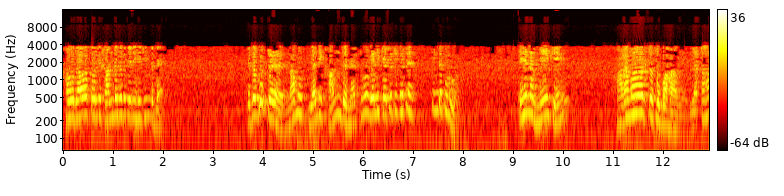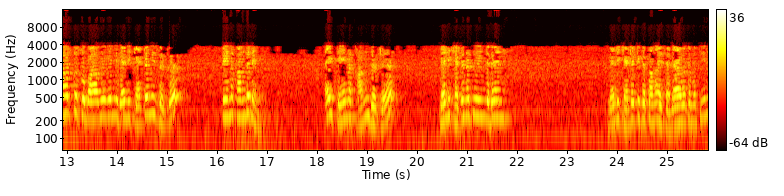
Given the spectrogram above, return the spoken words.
කවදාවත් ඔලි කන්දකට පෙන හිටින්න බෑ. එතකොට නමුත් වැලි කන්ද නැතුව වැලි කැට ටිකට ඉන්න පුළුවන්. එහෙනම් මේකෙන් පරමාර්ථ ස්වභාවය යථාර්ථ ස්වභාවය වෙන්නේ වැලි කැට මිසක තේන කන්ද නෙමෙයි. ඇයි තේන කන්දට වැලි කැට නැතුව ඉන්න බෑනේ. වැලි කැට ටික තමයි සැබෑවටම තියෙන.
